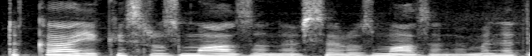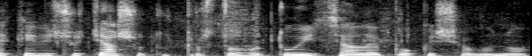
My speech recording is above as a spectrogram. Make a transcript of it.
Така якесь розмазане, все розмазане. У мене таке відчуття, що тут просто готується, але поки що воно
